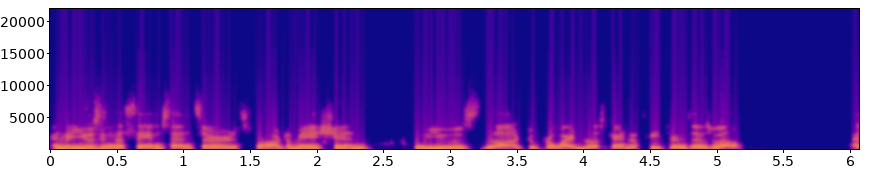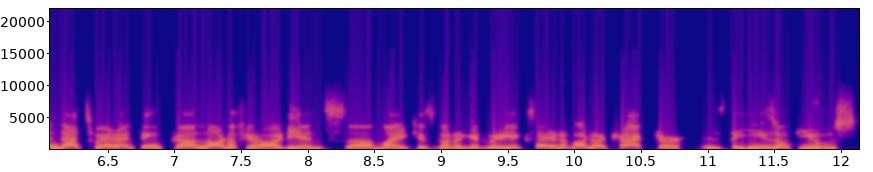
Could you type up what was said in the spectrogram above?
And we're using the same sensors for automation to use the, to provide those kind of features as well. And that's where I think a lot of your audience, uh, Mike, is going to get very excited about our tractor is the ease of use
